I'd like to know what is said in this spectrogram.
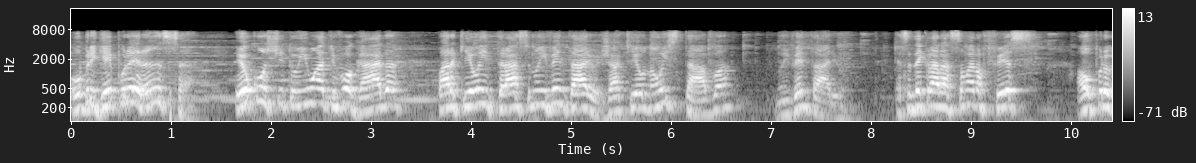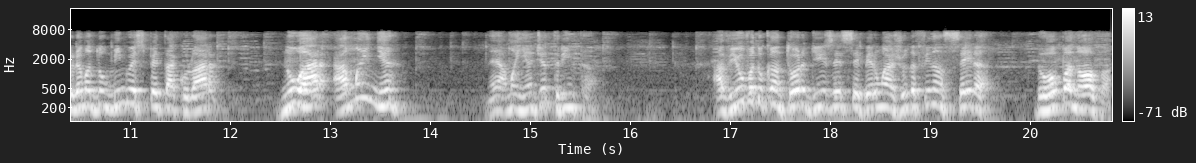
Ou briguei por herança. Eu constituí uma advogada para que eu entrasse no inventário, já que eu não estava no inventário. Essa declaração ela fez ao programa Domingo Espetacular no ar amanhã, né, amanhã, dia 30. A viúva do cantor diz receber uma ajuda financeira do Roupa Nova,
